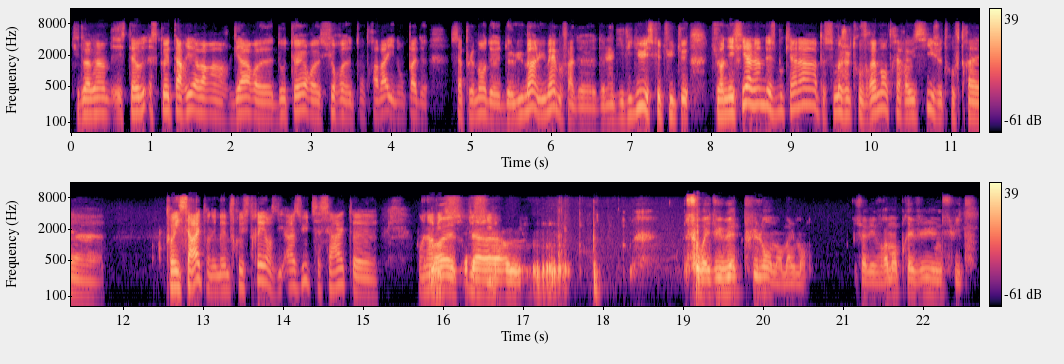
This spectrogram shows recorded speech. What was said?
tu dois Est-ce que tu arrives à avoir un regard d'auteur sur ton travail et non pas de, simplement de, de l'humain lui-même, enfin de, de l'individu? Est-ce que tu, tu, tu, en es fier hein, de ce bouquin-là? Parce que moi, je le trouve vraiment très réussi. Je trouve très. Quand il s'arrête, on est même frustré. On se dit Ah zut, ça s'arrête. on a envie de, Ça aurait dû être plus long normalement. J'avais vraiment prévu une suite.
